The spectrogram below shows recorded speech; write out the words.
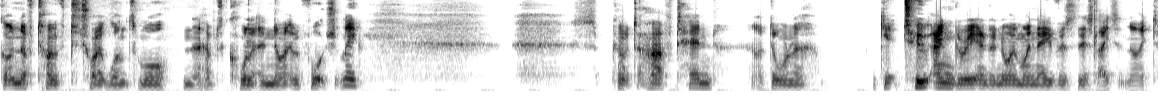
Got enough time to try it once more, and then have to call it a night, unfortunately. It's coming up to half ten. I don't want to get too angry and annoy my neighbours this late at night.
